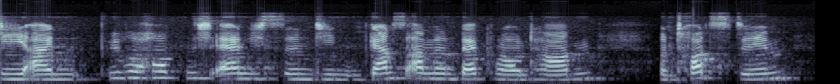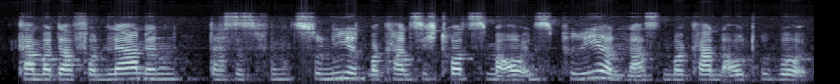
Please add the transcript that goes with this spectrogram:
die einen überhaupt nicht ähnlich sind, die einen ganz anderen Background haben und trotzdem kann man davon lernen, dass es funktioniert. Man kann sich trotzdem auch inspirieren lassen. Man kann auch darüber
